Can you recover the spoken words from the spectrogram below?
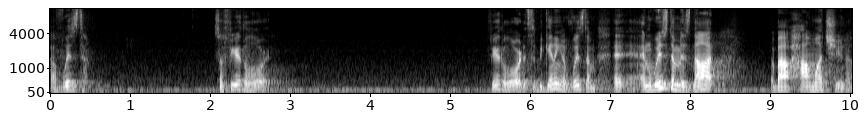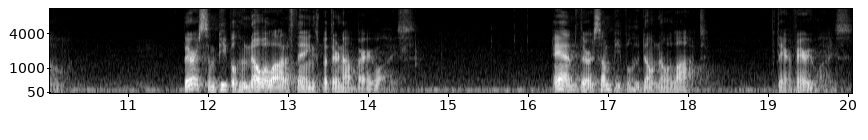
of wisdom. So fear the Lord. Fear the Lord. It's the beginning of wisdom. And, and wisdom is not about how much you know. There are some people who know a lot of things, but they're not very wise. And there are some people who don't know a lot, but they are very wise.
